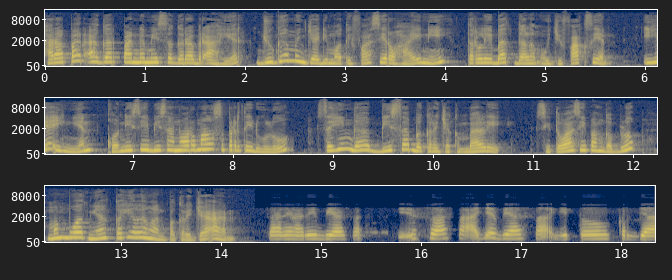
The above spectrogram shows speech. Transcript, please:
Harapan agar pandemi segera berakhir juga menjadi motivasi Rohaini terlibat dalam uji vaksin. Ia ingin kondisi bisa normal seperti dulu sehingga bisa bekerja kembali. Situasi panggebluk membuatnya kehilangan pekerjaan. Sehari-hari biasa swasta aja biasa gitu kerja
